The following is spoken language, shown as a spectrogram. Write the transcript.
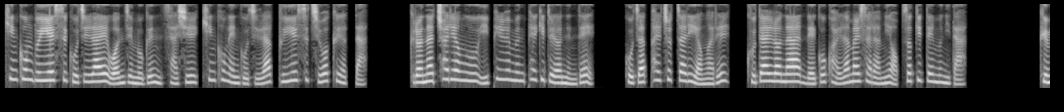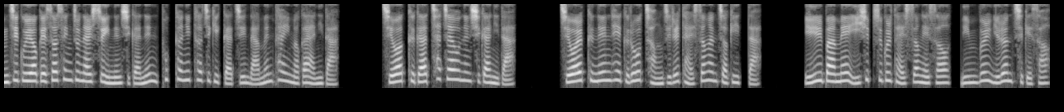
킹콩 vs 고질라의 원제목은 사실 킹콩 앤 고질라 vs 지워크였다. 그러나 촬영 후 이 필름은 폐기되었는데 고작 8초짜리 영화를 9달러나 내고 관람할 사람이 없었기 때문이다. 금지구역에서 생존할 수 있는 시간은 폭탄이 터지기까지 남은 타이머가 아니다. 지워크가 찾아오는 시간이다. 지워크는 핵으로 정지를 달성한 적이 있다. 2일 밤에 20숙을 달성해서 님블 유런 측에서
